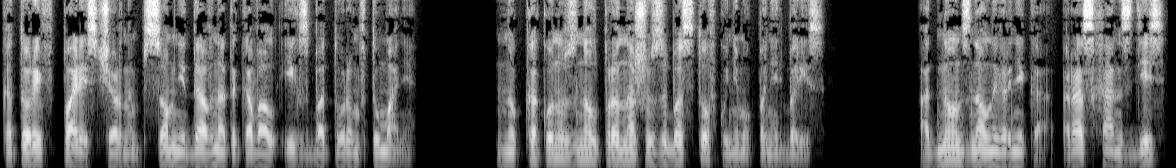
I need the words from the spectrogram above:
который в паре с черным псом недавно атаковал их с Батуром в тумане. Но как он узнал про нашу забастовку, не мог понять Борис. Одно он знал наверняка. Раз хан здесь,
